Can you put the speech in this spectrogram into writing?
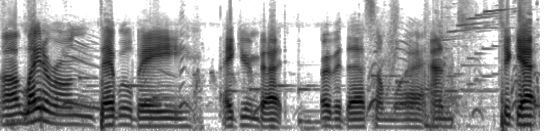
Uh, later on, there will be a Goomba over there somewhere, and to get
